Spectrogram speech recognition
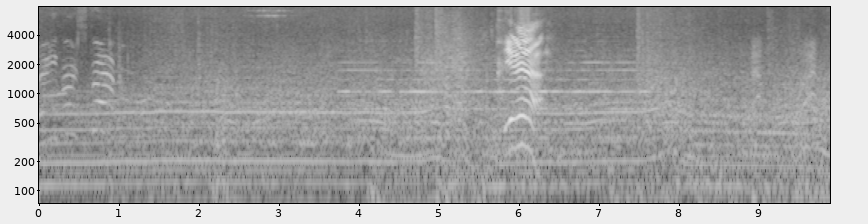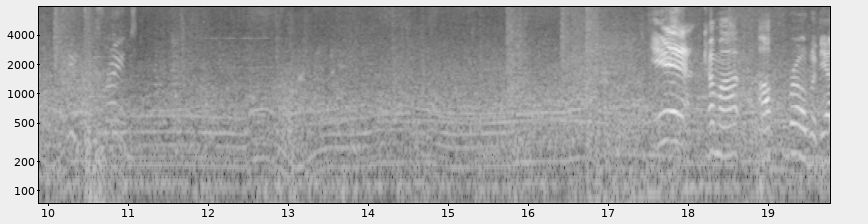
Ready for a scrap? Yeah! Come on, off the road with you.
